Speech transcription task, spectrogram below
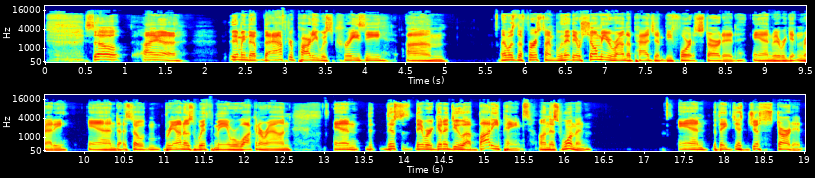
so I uh I mean, the, the after party was crazy. Um, that was the first time when they, they were showing me around the pageant before it started and we were getting ready. And so Brianna's with me. We're walking around and this is, they were going to do a body paint on this woman. And, but they just, just started,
